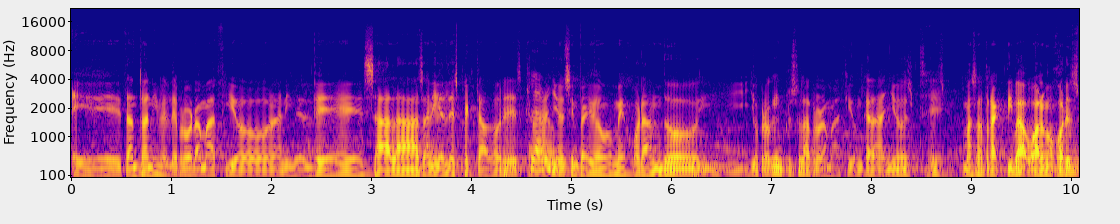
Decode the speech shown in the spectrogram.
eh, tanto a nivel de programación, a nivel de salas, a nivel de espectadores, cada Claro. año siempre ha ido mejorando y yo creo que incluso la programación cada año es, es más atractiva o a lo mejor es,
